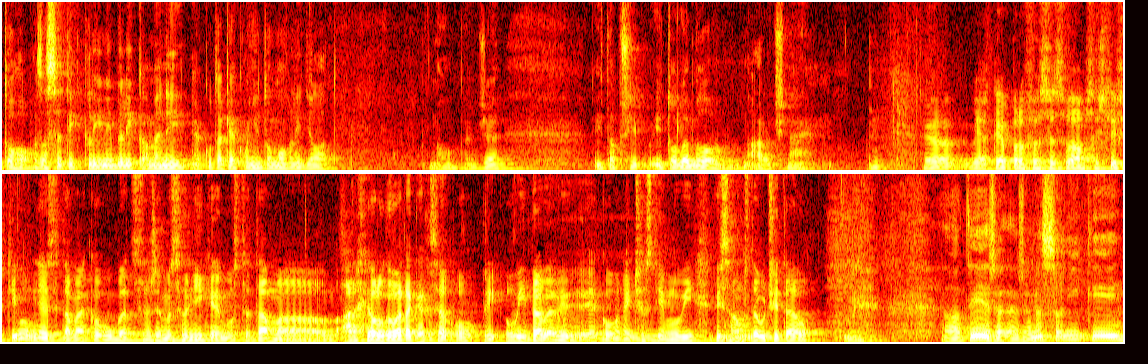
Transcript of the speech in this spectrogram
toho. A zase ty klíny byly kameny, jako tak, jak oni to mohli dělat. No, takže i, ta pří, i tohle bylo náročné. Jaké profese se vám sešly v týmu? Měli jste tam jako vůbec řemeslníky, nebo jste tam eh, archeologové, tak jak se o, o výpravě jako nejčastěji mluví? Vy sám jste učitel? Ty ře, řemeslníky,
